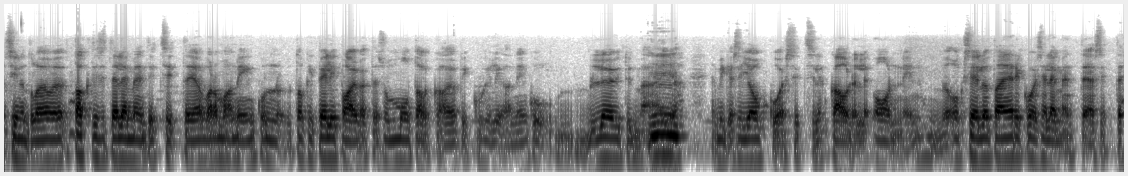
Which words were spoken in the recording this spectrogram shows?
siinä tulee taktiset elementit sitten ja varmaan niin kun, toki pelipaikat ja sun muut alkaa jo pikkuhiljaa niin löytymään mm. ja, ja, mikä se joukkue sitten sille kaudelle on, niin onko siellä jotain erikoiselementtejä sitten,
